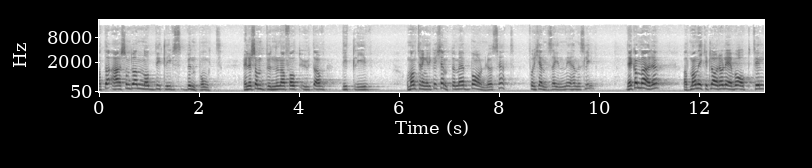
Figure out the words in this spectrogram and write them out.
At det er som du har nådd ditt livs bunnpunkt, eller som bunnen har falt ut av ditt liv. Og Man trenger ikke å kjempe med barnløshet for å kjenne seg inn i hennes liv. Det kan være at man ikke klarer å leve opp til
